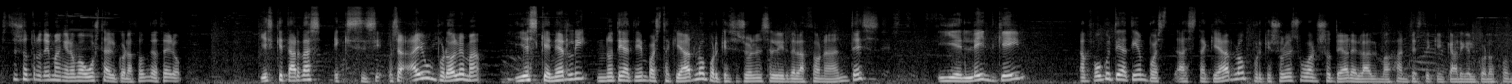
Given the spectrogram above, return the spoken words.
Este es otro tema que no me gusta del corazón de acero. Y es que tardas. O sea, hay un problema. Y es que en early no te da tiempo a stackearlo porque se suelen salir de la zona antes. Y en late game tampoco te da tiempo a stackearlo porque sueles one-shotear el alma antes de que cargue el corazón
